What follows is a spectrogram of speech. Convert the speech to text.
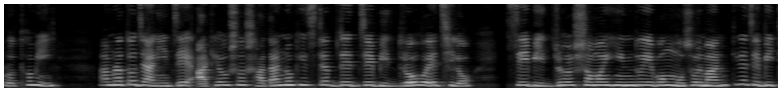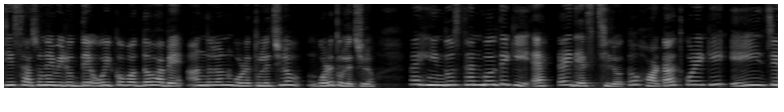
প্রথমেই আমরা তো জানি যে আঠেরোশো সাতান্ন খ্রিস্টাব্দের যে বিদ্রোহ হয়েছিল, সেই বিদ্রোহের সময় হিন্দু এবং মুসলমান, ঠিক আছে, ব্রিটিশ শাসনের বিরুদ্ধে ঐক্যবদ্ধভাবে আন্দোলন গড়ে তুলেছিল গড়ে তুলেছিল। মানে হিন্দুস্থান বলতে কি, একটাই দেশ ছিল। তো হঠাৎ করে কি এই যে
